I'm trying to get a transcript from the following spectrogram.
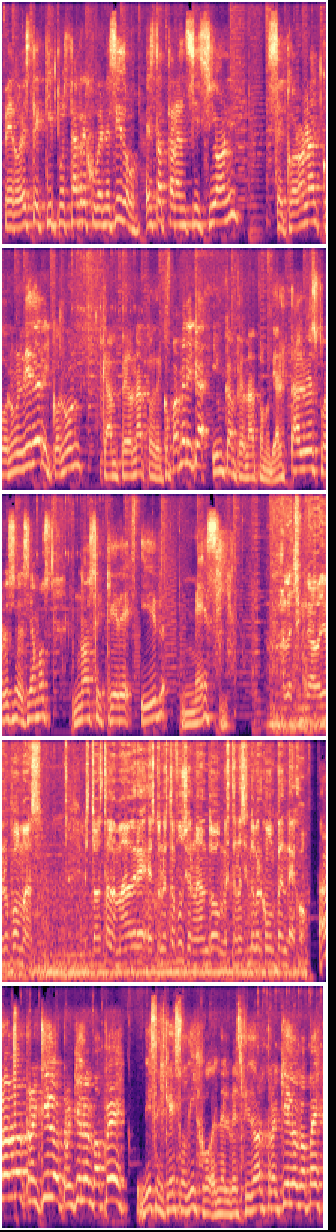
pero este equipo está rejuvenecido. Esta transición se corona con un líder y con un campeonato de Copa América y un campeonato mundial. Tal vez por eso decíamos, no se quiere ir Messi. A la chingada, ya no puedo más. Estoy hasta la madre, esto no está funcionando, me están haciendo ver como un pendejo. No, no, no, tranquilo, tranquilo Mbappé. Dicen que eso dijo en el vestidor, tranquilo Mbappé.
